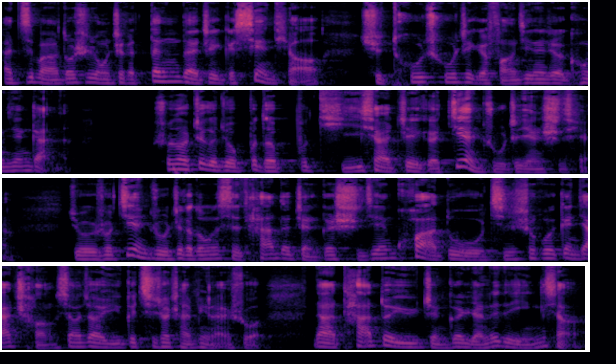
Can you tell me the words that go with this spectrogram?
它基本上都是用这个灯的这个线条去突出这个房间的这个空间感的。说到这个，就不得不提一下这个建筑这件事情啊，就是说建筑这个东西，它的整个时间跨度其实是会更加长，相较于一个汽车产品来说，那它对于整个人类的影响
